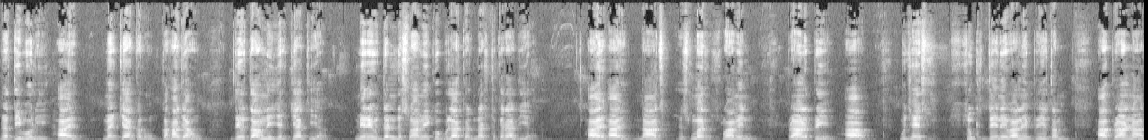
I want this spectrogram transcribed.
रति बोली, हाय, मैं क्या करूँ? कहाँ जाऊँ? देवताओं ने यह क्या किया? मेरे उदंड स्वामी को बुलाकर नष्ट करा दिया। हाय हाय, नाथ, स्मर, स्वामिन प्राण प्रिय हा, मुझे सुख देने वाले प्रियतम, हा प्राणनाथ,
